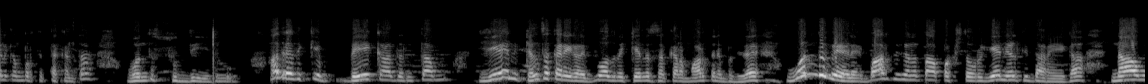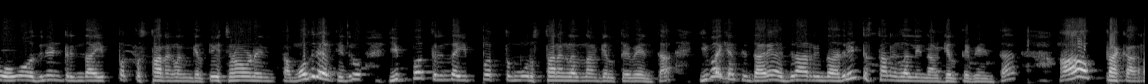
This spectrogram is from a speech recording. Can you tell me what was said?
ಕೆಲಕಂಬರ್ತಿರ್ತಕ್ಕಂಥ ಬರ್ತಿರ್ತಕ್ಕಂಥ ಒಂದು ಸುದ್ದಿ ಇದು. ಆದರೆ ಅದಕ್ಕೆ ಬೇಕಾದಂತ ಏನ್ ಕೆಲಸ ಕಾರ್ಯಗಳಿದ್ವು ಅದನ್ನ ಕೇಂದ್ರ ಸರ್ಕಾರ ಮಾಡ್ತಾನೆ ಬಂದಿದೆ. ಒಂದು ವೇಳೆ ಭಾರತೀಯ ಜನತಾ ಪಕ್ಷದವರು ಏನ್ ಹೇಳ್ತಿದ್ದಾರೆ ಈಗ, ನಾವು ಹದಿನೆಂಟರಿಂದ ಇಪ್ಪತ್ತು ಸ್ಥಾನಗಳನ್ನು ಗೆಲ್ತೀವಿ. ಚುನಾವಣೆಗಿಂತ ಮೊದಲು ಹೇಳ್ತಿದ್ರು, ಇಪ್ಪತ್ತರಿಂದ ಇಪ್ಪತ್ತ್ ಮೂರು ಸ್ಥಾನಗಳಲ್ಲಿ ನಾವು ಗೆಲ್ತೇವೆ ಅಂತ. ಇವಾಗ ಹೇಳ್ತಿದ್ದಾರೆ, ಹದಿನಾರರಿಂದ ಹದಿನೆಂಟು ಸ್ಥಾನಗಳಲ್ಲಿ ನಾವು ಗೆಲ್ತೇವೆ ಅಂತ. ಆ ಪ್ರಕಾರ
